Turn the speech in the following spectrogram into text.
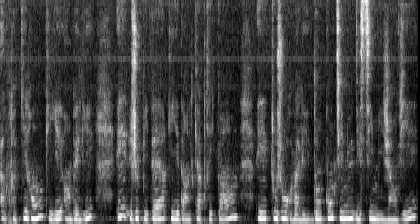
entre Chiron qui est en bélier et Jupiter qui est dans le Capricorne est toujours valé. Donc continue d'ici mi-janvier.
